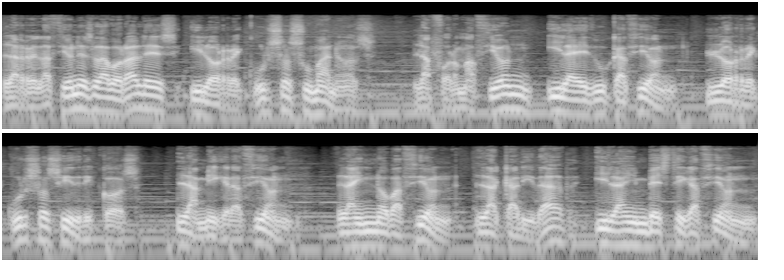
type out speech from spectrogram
las relaciones laborales y los recursos humanos, la formación y la educación, los recursos hídricos, la migración, la innovación, la calidad y la investigación,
